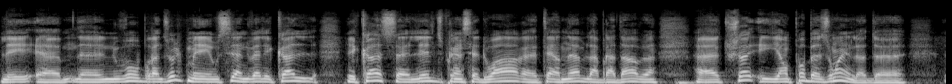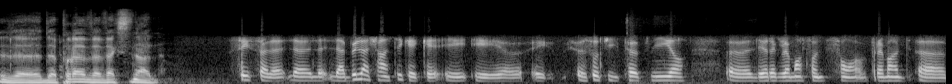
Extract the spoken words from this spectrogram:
les euh, Nouveau-Brunswick, mais aussi la Nouvelle-École, Écosse, l'île du Prince-Édouard, Terre-Neuve, Labrador, tout ça, ils n'ont pas besoin là, de, de, de preuves vaccinales. C'est ça. La, la, la, bulle atlantique, est, est, est, eux autres, ils peuvent venir euh, les règlements sont, sont vraiment euh,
